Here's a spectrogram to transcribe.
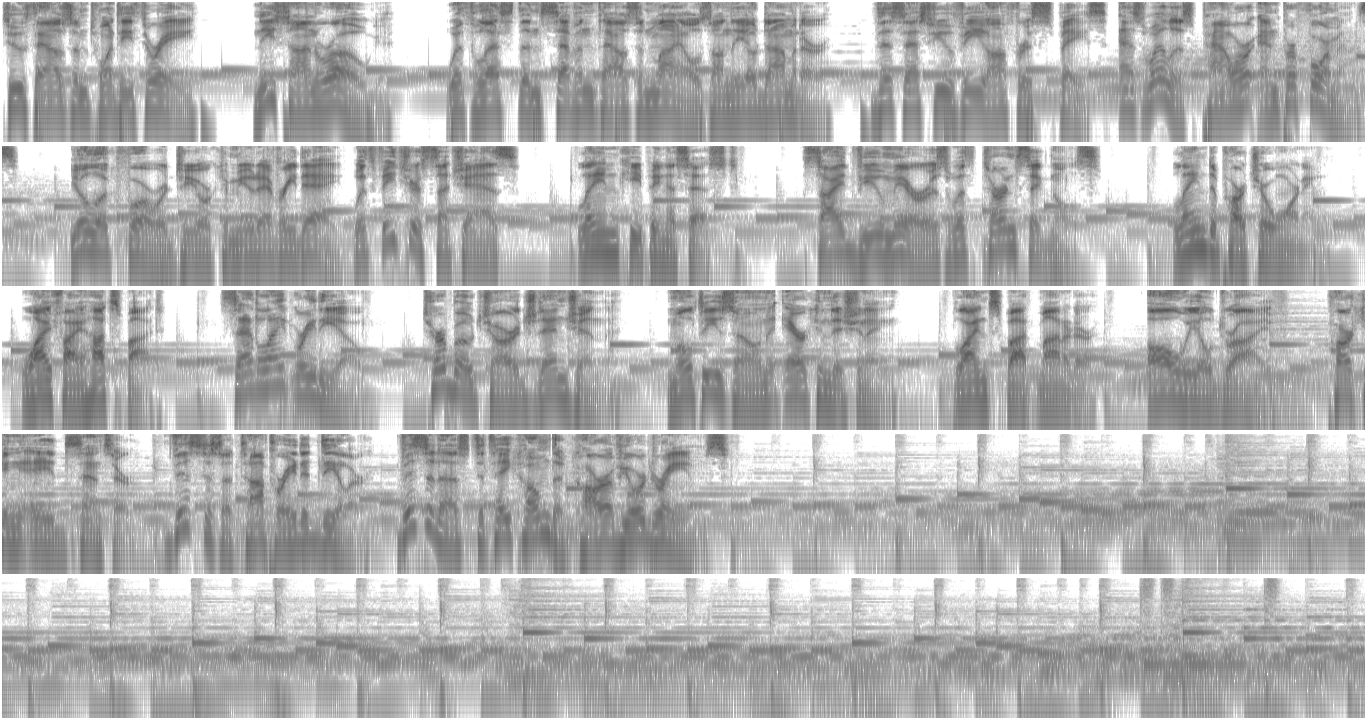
2023 Nissan Rogue. With less than 7,000 miles on the odometer, this SUV offers space as well as power and performance. You'll look forward to your commute every day with features such as lane keeping assist, side view mirrors with turn signals, lane departure warning, Wi-Fi hotspot, satellite radio, turbocharged engine, multi-zone air conditioning, blind spot monitor, all-wheel drive, parking aid sensor. This is a top-rated dealer. Visit us to take home the car of your dreams.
